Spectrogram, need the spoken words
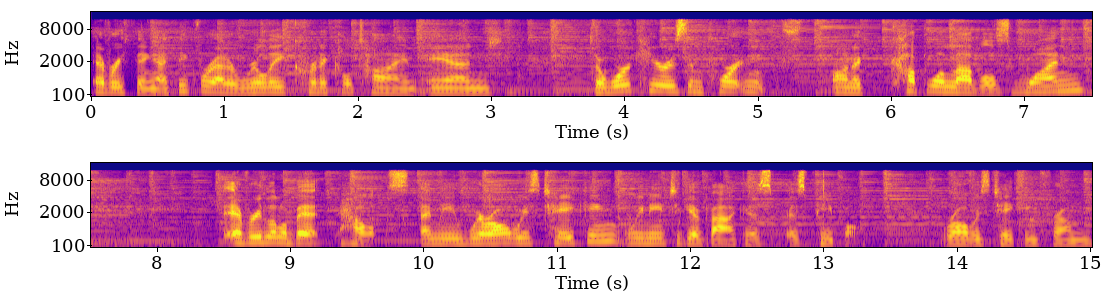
everything. I think we're at a really critical time and the work here is important on a couple of levels. One, every little bit helps. I mean, we're always taking, we need to give back as, as people. We're always taking from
